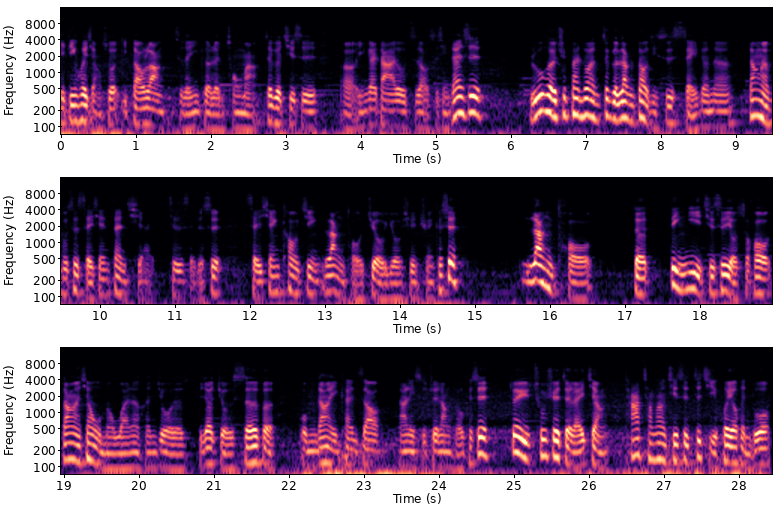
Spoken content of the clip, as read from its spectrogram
一定会讲说一道浪只能一个人冲嘛，这个其实呃应该大家都知道事情。但是如何去判断这个浪到底是谁的呢？当然不是谁先站起来就是谁的，是谁先靠近浪头就有优先权。可是浪头的。定义其实有时候，当然像我们玩了很久的比较久的 server，我们当然一看知道哪里是最浪头。可是对于初学者来讲，他常常其实自己会有很多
